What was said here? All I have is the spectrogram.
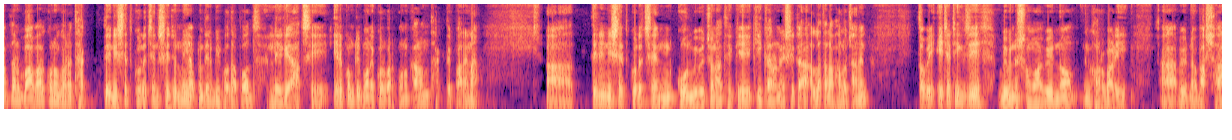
আপনার বাবা কোনো ঘরে থাকতে নিষেধ করেছেন, সেজন্যই আপনাদের বিপদ আপদ লেগে আছে। এরকমটি মনে করবার কোনো কারণ থাকতে পারে না। তিনি নিষেধ করেছেন কোন বিবেচনা থেকে, কি কারণে সেটা আল্লাহ তালা ভালো জানেন। তবে এটা ঠিক যে বিভিন্ন সময় বিভিন্ন ঘরবাড়ি বিভিন্ন বাসা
